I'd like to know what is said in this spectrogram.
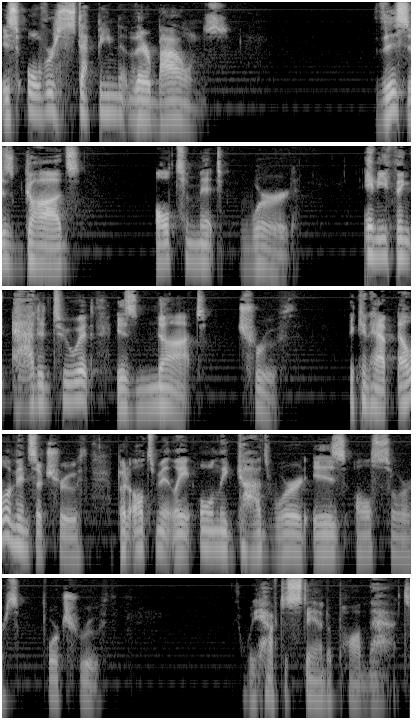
is overstepping their bounds. This is God's ultimate word. Anything added to it is not truth. It can have elements of truth, but ultimately only God's word is all source for truth. We have to stand upon that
